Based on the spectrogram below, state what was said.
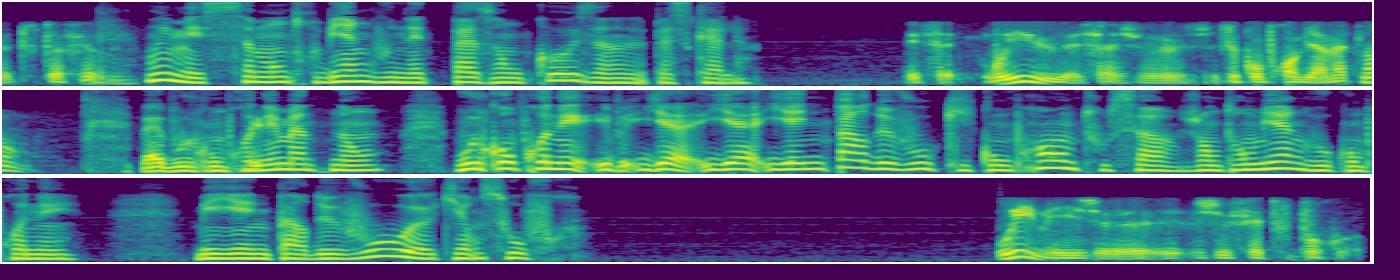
Euh, tout à fait, oui. Oui, mais ça montre bien que vous n'êtes pas en cause, hein, Pascal. Et oui, ça, je, le comprends bien maintenant. Ben, vous le comprenez maintenant. Vous le comprenez. Il y a, y, a, y a, une part de vous qui comprend tout ça. J'entends bien que vous comprenez. Mais il y a une part de vous euh, qui en souffre. Oui, mais je, je fais tout pour,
